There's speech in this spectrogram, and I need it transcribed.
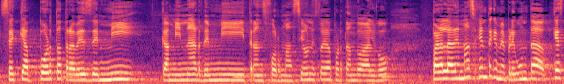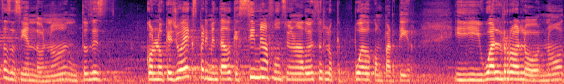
sé que aporto a través de mi caminar, de mi transformación, estoy aportando algo para la demás gente que me pregunta, ¿qué estás haciendo? ¿no? Entonces, con lo que yo he experimentado que sí me ha funcionado, esto es lo que puedo compartir. Y igual Rolo, ¿no?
